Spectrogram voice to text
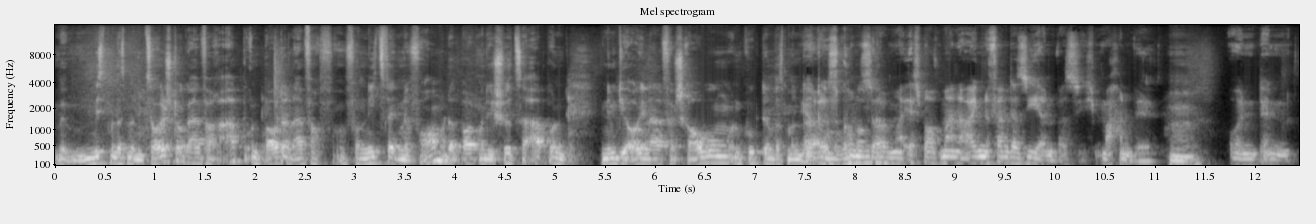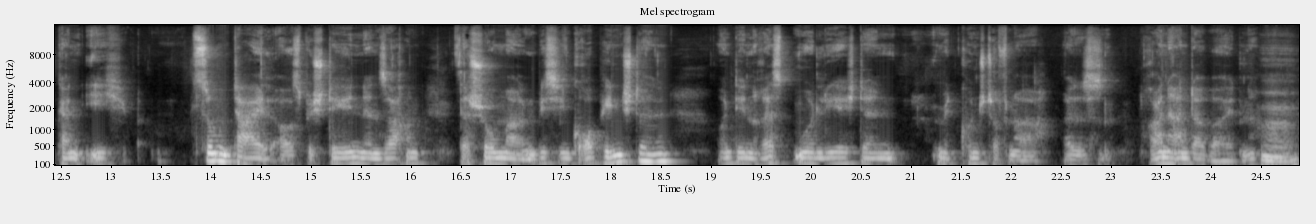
Misst man das mit dem Zollstock einfach ab und baut dann einfach von nichts weg eine Form oder baut man die Schürze ab und nimmt die Originalverschraubung und guckt dann, was man da ja, das kommt erstmal auf meine eigene Fantasie an, was ich machen will. Hm. Und dann kann ich zum Teil aus bestehenden Sachen das schon mal ein bisschen grob hinstellen und den Rest modelliere ich dann mit Kunststoff nach. Also es ist reine Handarbeit. Ne? Hm.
